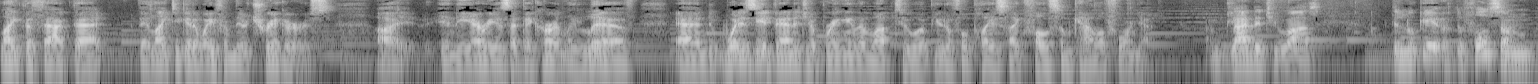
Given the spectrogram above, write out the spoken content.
like the fact that they like to get away from their triggers uh, in the areas that they currently live. And what is the advantage of bringing them up to a beautiful place like Folsom, California? I'm glad that you asked. The, loca- the Folsom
